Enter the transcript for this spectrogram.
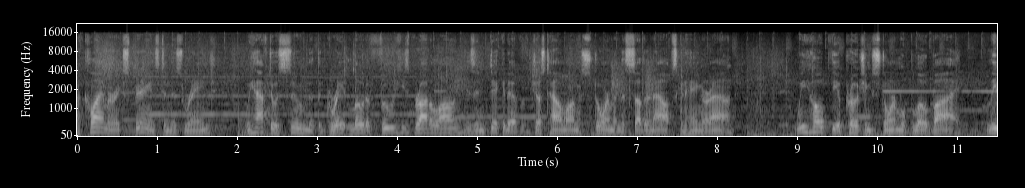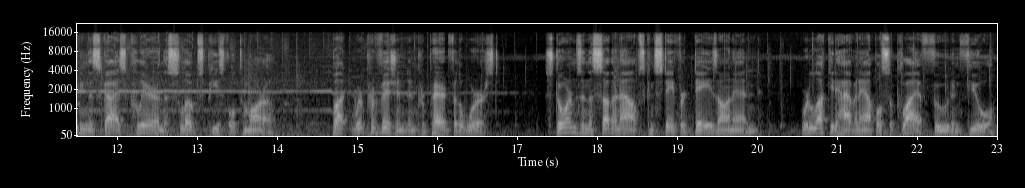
A climber experienced in this range, we have to assume that the great load of food he's brought along is indicative of just how long a storm in the southern Alps can hang around. We hope the approaching storm will blow by, leaving the skies clear and the slopes peaceful tomorrow. But we're provisioned and prepared for the worst. Storms in the southern Alps can stay for days on end. We're lucky to have an ample supply of food and fuel,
